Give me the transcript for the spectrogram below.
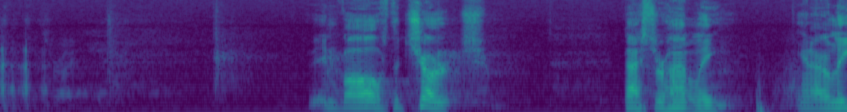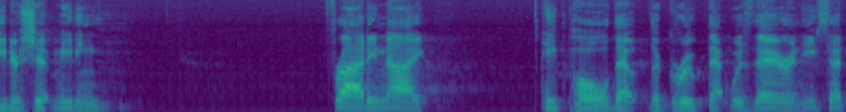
it involves the church. Pastor Huntley, in our leadership meeting Friday night, he polled that, the group that was there and he said,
